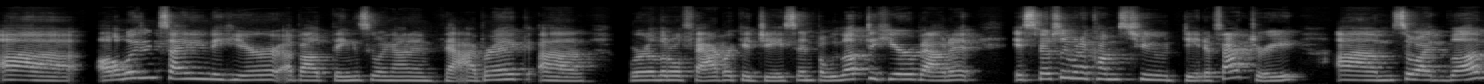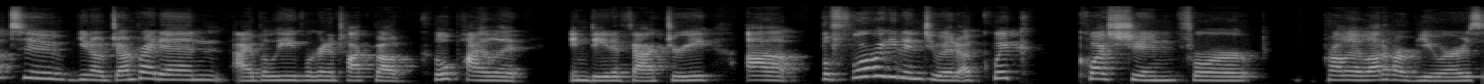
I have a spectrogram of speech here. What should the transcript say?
Uh, always exciting to hear about things going on in Fabric. Uh, we're a little Fabric adjacent, but we love to hear about it, especially when it comes to Data Factory. Um, so I'd love to, you know, jump right in. I believe we're going to talk about Copilot in Data Factory. Uh, before we get into it, a quick question for probably a lot of our viewers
